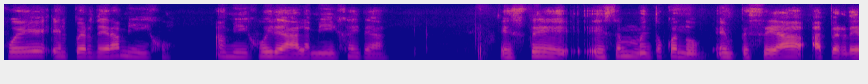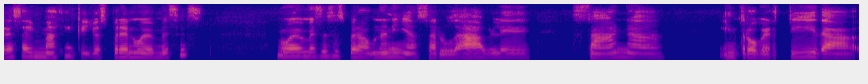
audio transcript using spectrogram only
fue el perder a mi hijo, a mi hijo ideal, a mi hija ideal este, este momento cuando empecé a, perder esa imagen que yo esperé nueve meses. Nueve meses esperaba una niña saludable, sana, introvertida,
